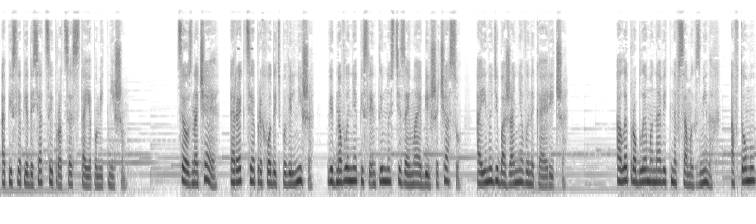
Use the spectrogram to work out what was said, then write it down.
а після 50 цей процес стає помітнішим. Це означає, ерекція приходить повільніше, відновлення після інтимності займає більше часу, а іноді бажання виникає рідше. Але проблема навіть не в самих змінах, а в тому,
